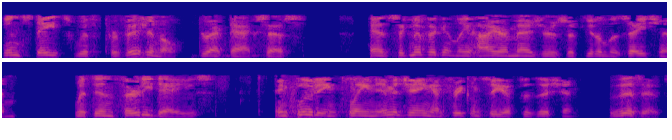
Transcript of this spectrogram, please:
in states with provisional direct access had significantly higher measures of utilization within 30 days, including plain imaging and frequency of physician visits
